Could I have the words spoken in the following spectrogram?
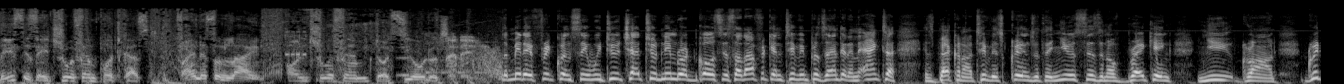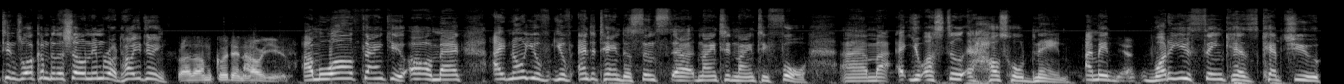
This is a True FM podcast. Find us online on truefm.co.za. The midday frequency, we do chat to Nimrod Nkosi, a South African TV presenter and actor, is back on our TV screens with a new season of Breaking New Ground. Greetings, welcome to the show, Nimrod. How are you doing? Brother, I'm good, and how are you? I'm well, thank you. Oh man, I know you've you've entertained us since uh, 1994. Um, uh, you are still a household name. I mean, Yeah. what do you think has kept you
